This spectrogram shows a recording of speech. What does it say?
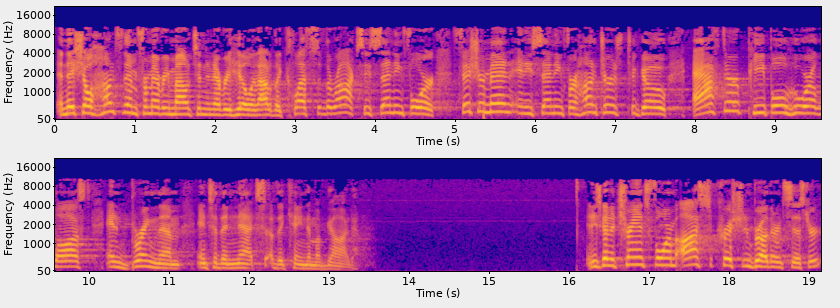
and they shall hunt them from every mountain and every hill and out of the clefts of the rocks. He's sending for fishermen and he's sending for hunters to go after people who are lost and bring them into the nets of the kingdom of God. And he's going to transform us, Christian brother and sister,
